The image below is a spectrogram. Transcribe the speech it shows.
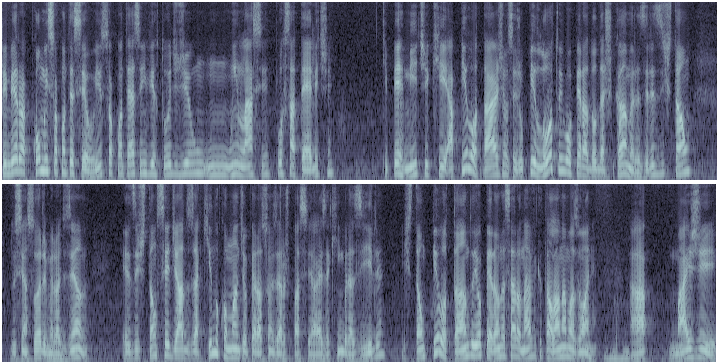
Primeiro, como isso aconteceu? Isso acontece em virtude de um, um enlace por satélite que permite que a pilotagem, ou seja, o piloto e o operador das câmeras, eles estão, dos sensores, melhor dizendo, eles estão sediados aqui no Comando de Operações Aeroespaciais, aqui em Brasília, estão pilotando e operando essa aeronave que está lá na Amazônia, uhum. a mais de,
